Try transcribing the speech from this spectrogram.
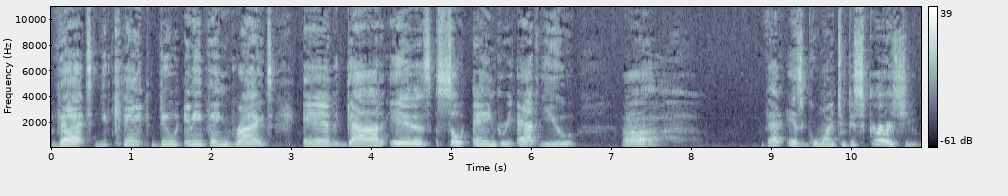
that you can't do anything right and God is so angry at you, uh, that is going to discourage you,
